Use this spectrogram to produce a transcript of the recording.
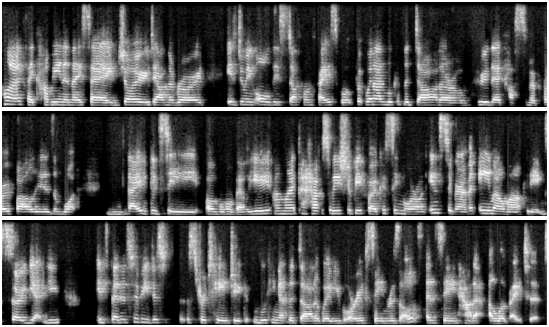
clients, they come in and they say, Joe down the road is doing all this stuff on Facebook. But when I look at the data of who their customer profile is and what they would see of more value. I'm like, perhaps we should be focusing more on Instagram and email marketing. So yeah, you it's better to be just strategic, looking at the data where you've already seen results and seeing how to elevate it.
